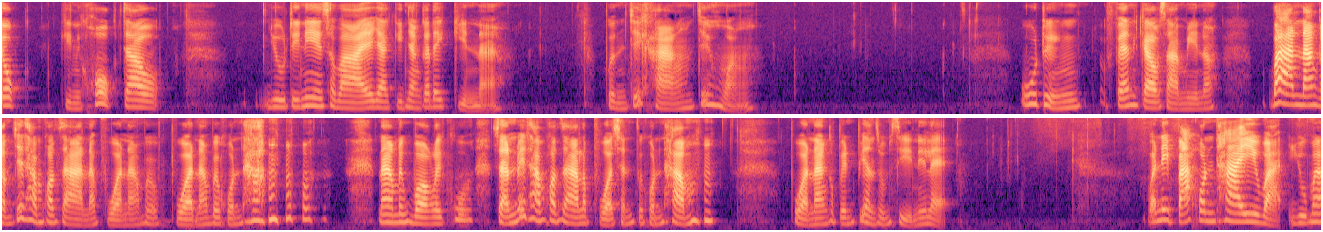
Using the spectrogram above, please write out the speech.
ยกกินโคกเจ้า อยู่ที่นี่สบาย อยากกินยังก็ได้กินนะเปิ่นเจ๊ขางเจ๊ห่วง อู้ถึงแฟนเก่าสามีเนาะบ้านนางกับเจ๊ทำความสะอาดนะผัวนางผัวนางเป็นคนทำนางต้องบอกเลยกูฉันไม่ทำความสะอาดแล้วผัวฉันเป็นคนทำ ผัวนางก็เป็นเปลี่ยนสมศรีนี่แหละ วันนี้ป้าคนไทยว่ะ อยู่มา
